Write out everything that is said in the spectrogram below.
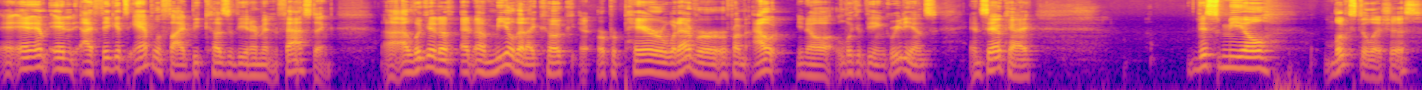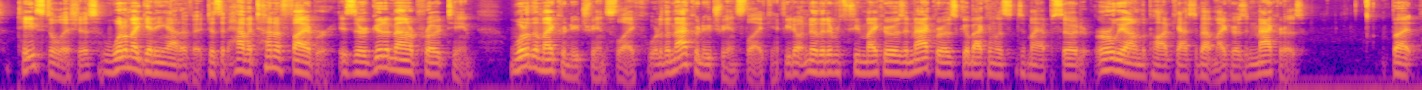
and, and I think it's amplified because of the intermittent fasting. Uh, I look at a, at a meal that I cook or prepare or whatever, or if I'm out, you know, look at the ingredients and say, okay, this meal looks delicious, tastes delicious. What am I getting out of it? Does it have a ton of fiber? Is there a good amount of protein? what are the micronutrients like? What are the macronutrients like? if you don't know the difference between micros and macros, go back and listen to my episode early on in the podcast about micros and macros. But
